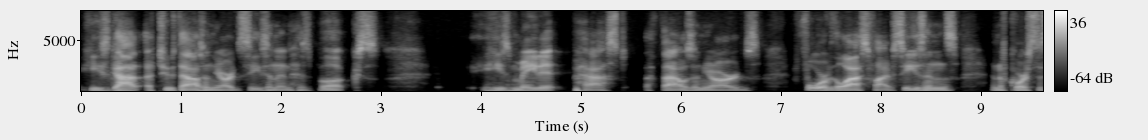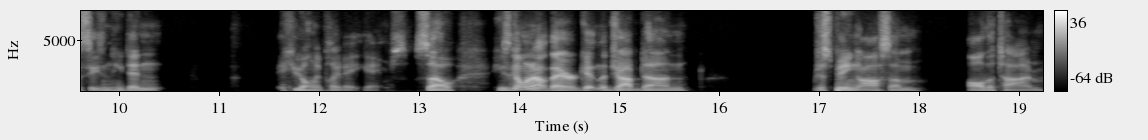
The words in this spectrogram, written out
He's got a 2,000 yard season in his books. He's made it past a thousand yards four of the last five seasons. And of course, the season he didn't, he only played eight games. So he's going out there, getting the job done, just being awesome all the time.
